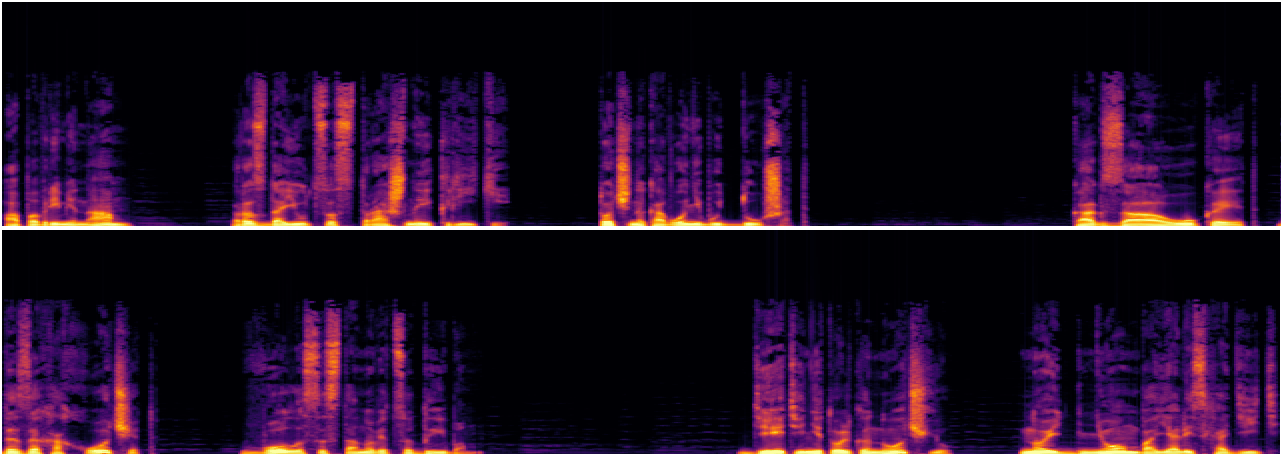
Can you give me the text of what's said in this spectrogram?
а по временам раздаются страшные крики, точно кого-нибудь душат. Как зааукает да захохочет, волосы становятся дыбом. Дети не только ночью, но и днем боялись ходить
